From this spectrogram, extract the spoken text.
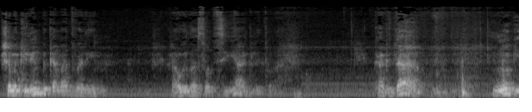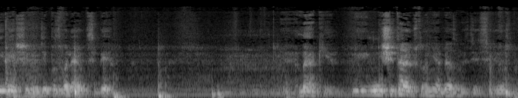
Шамакилин Бекама Дворим, Рауи Ласот Сияг Тура. Когда многие вещи люди позволяют себе лакель и не считают, что они обязаны здесь серьезно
